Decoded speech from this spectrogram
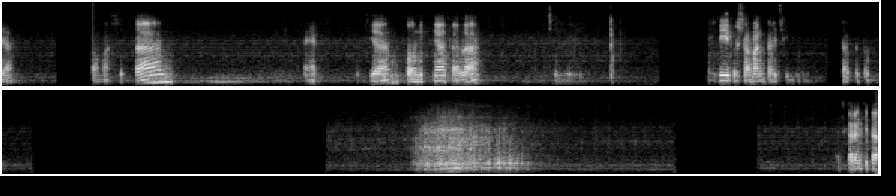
ya. Kita masukkan F. Kemudian koniknya adalah C ini persamaan garis ini kita ketemu. Sekarang kita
